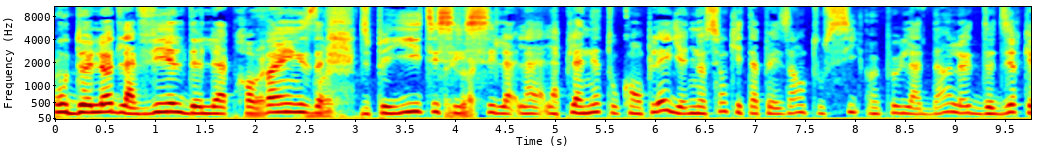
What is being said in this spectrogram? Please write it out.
au-delà de la ville, de la province, du pays. Tu sais, c'est la, la, planète au complet. Il y a une notion qui est apaisante aussi un peu là-dedans, là, de dire que,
